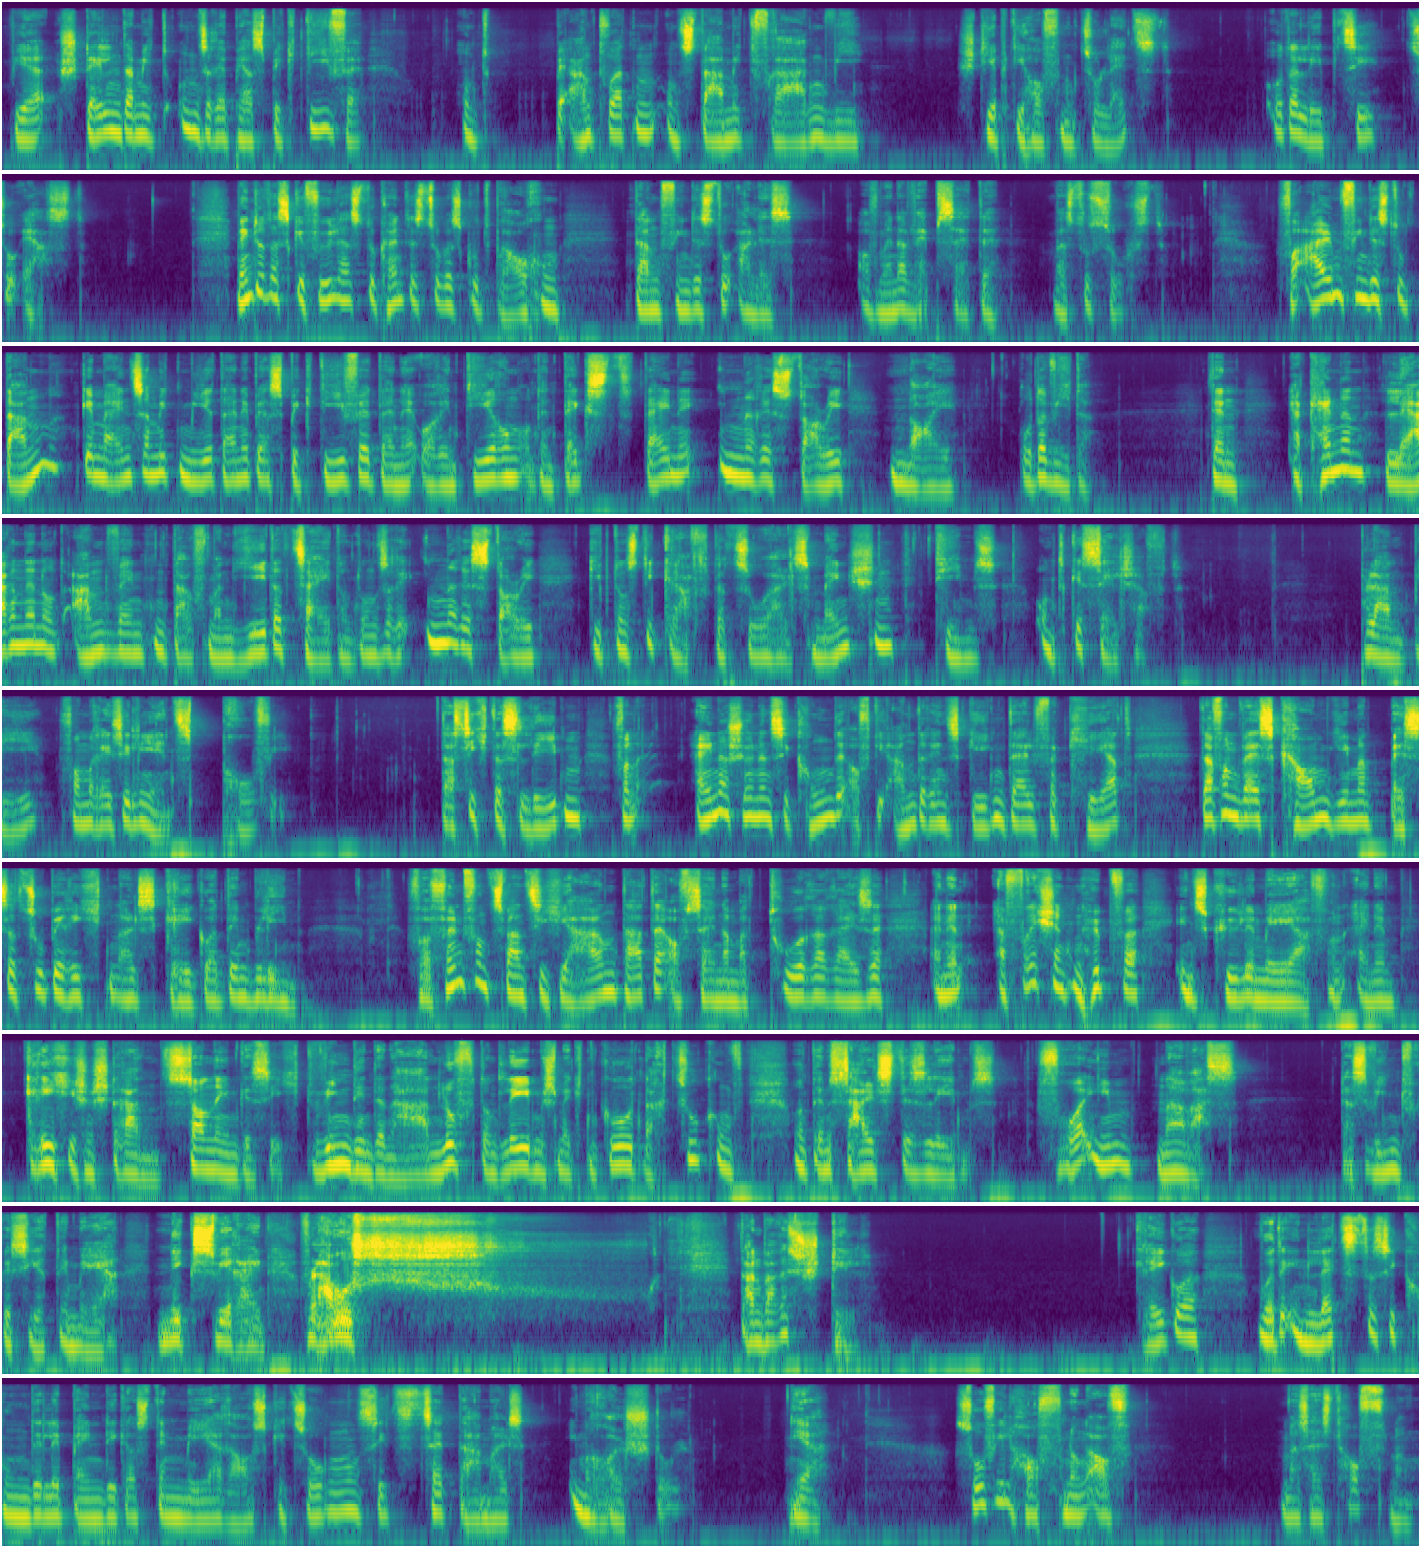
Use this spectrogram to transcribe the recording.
Wir stellen damit unsere Perspektive und beantworten uns damit Fragen wie Stirbt die Hoffnung zuletzt oder lebt sie zuerst? Wenn du das Gefühl hast, du könntest sowas gut brauchen, dann findest du alles auf meiner Webseite, was du suchst. Vor allem findest du dann gemeinsam mit mir deine Perspektive, deine Orientierung und entdeckst deine innere Story neu oder wieder. Denn Erkennen, lernen und anwenden darf man jederzeit und unsere innere Story gibt uns die Kraft dazu als Menschen, Teams und Gesellschaft. Plan B vom Resilienzprofi. Dass sich das Leben von einer schönen Sekunde auf die andere ins Gegenteil verkehrt, davon weiß kaum jemand besser zu berichten als Gregor Demblin – vor 25 Jahren tat er auf seiner Matura-Reise einen erfrischenden Hüpfer ins kühle Meer von einem griechischen Strand, Sonne im Gesicht, Wind in den Haaren, Luft und Leben schmeckten gut nach Zukunft und dem Salz des Lebens. Vor ihm, na was? Das windfrisierte Meer, nix wie rein, flausch. Dann war es still. Gregor wurde in letzter Sekunde lebendig aus dem Meer rausgezogen und sitzt seit damals im Rollstuhl. Ja, so viel Hoffnung auf. Was heißt Hoffnung?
